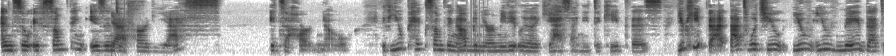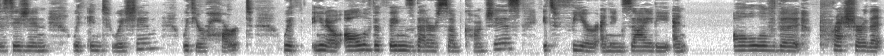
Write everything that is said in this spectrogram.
And so if something isn't yes. a hard yes, it's a hard no if you pick something up mm-hmm. and you're immediately like yes i need to keep this you keep that. That's what you you you've made that decision with intuition with your heart with you know all of the things that are subconscious. It's fear and anxiety and all of the pressure that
